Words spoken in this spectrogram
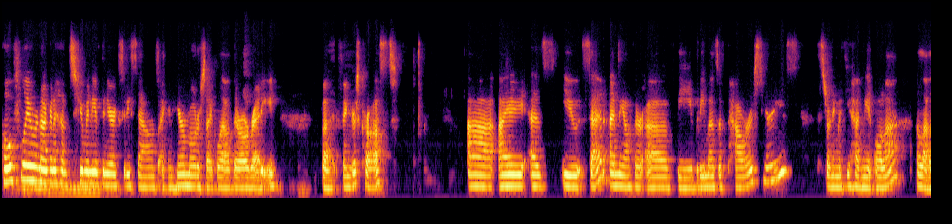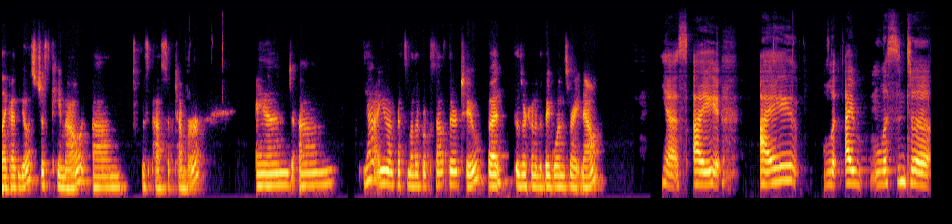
Hopefully, we're not going to have too many of the New York City sounds. I can hear a motorcycle out there already, but fingers crossed. Uh, I, as you said, I'm the author of the Primas of Power series starting with You Had Me at Hola, A Lot Like Adios just came out um, this past September. And um, yeah, you know, I've got some other books out there too, but those are kind of the big ones right now. Yes, I, I, I listened to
